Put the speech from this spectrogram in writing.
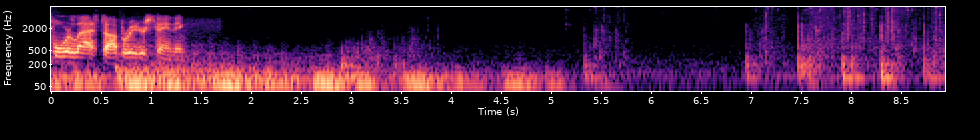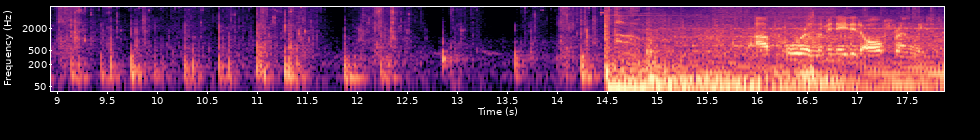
4, last operator standing. Op 4 eliminated all friendlies.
